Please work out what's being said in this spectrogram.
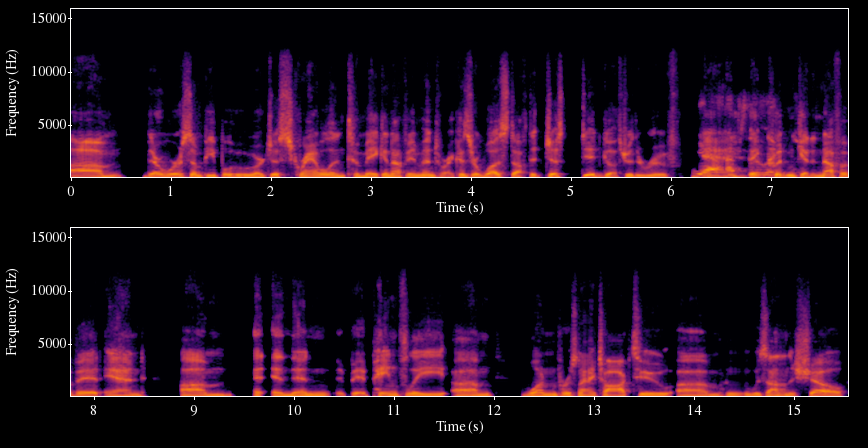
um there were some people who are just scrambling to make enough inventory because there was stuff that just did go through the roof. Yeah, and absolutely. they couldn't get enough of it, and um, and then painfully, um, one person I talked to um, who was on the show,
